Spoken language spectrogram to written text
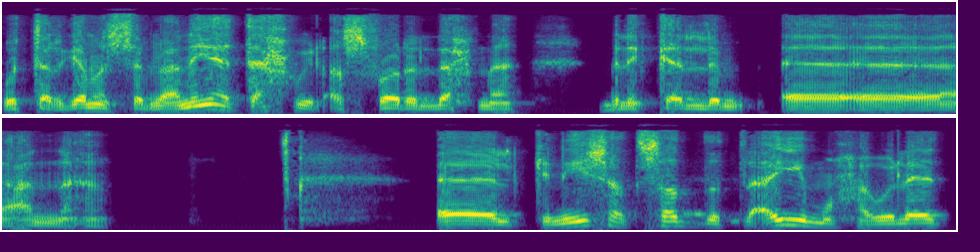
والترجمة السبعينية تحوي الأصفار اللي إحنا بنتكلم عنها. الكنيسة تصدت لأي محاولات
